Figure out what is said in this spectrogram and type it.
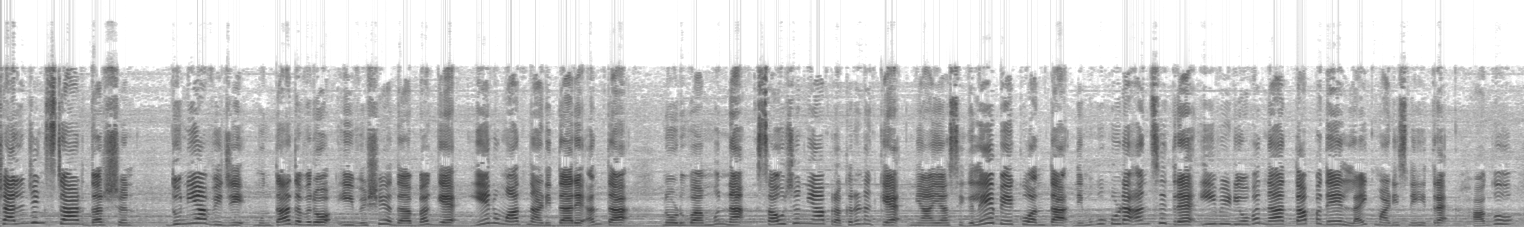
ಚಾಲೆಂಜಿಂಗ್ ಸ್ಟಾರ್ ದರ್ಶನ್, ದುನಿಯಾ ವಿಜಿ ಮುಂತಾದವರು ಈ ವಿಷಯದ ಬಗ್ಗೆ ಏನು ಮಾತನಾಡಿದ್ದಾರೆ ಅಂತ ನೋಡುವ ಮುನ್ನ ಸೌಜನ್ಯ ಪ್ರಕರಣಕ್ಕೆ ನ್ಯಾಯ ಸಿಗಲೇಬೇಕು ಅಂತ ನಿಮಗೂ ಕೂಡ ಅನ್ಸಿದ್ರೆ ಈ ವಿಡಿಯೋವನ್ನ ತಪ್ಪದೆ ಲೈಕ್ ಮಾಡಿ ಸ್ನೇಹಿತರೆ. ಹಾಗೂ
